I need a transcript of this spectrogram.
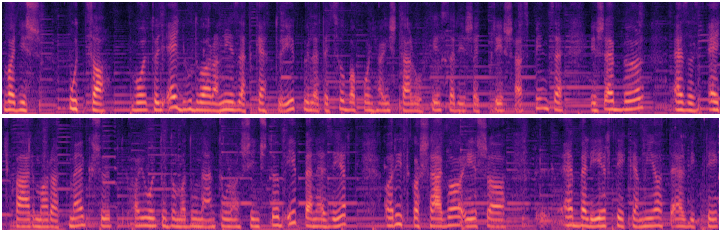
vagyis utca volt, hogy egy udvarra nézett kettő épület, egy szobakonyha, istáló, fészer és egy présház pince, és ebből ez az egy pár maradt meg, sőt, ha jól tudom, a Dunántúlon sincs több. Éppen ezért a ritkasága és a ebbeli értéke miatt elvitték,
